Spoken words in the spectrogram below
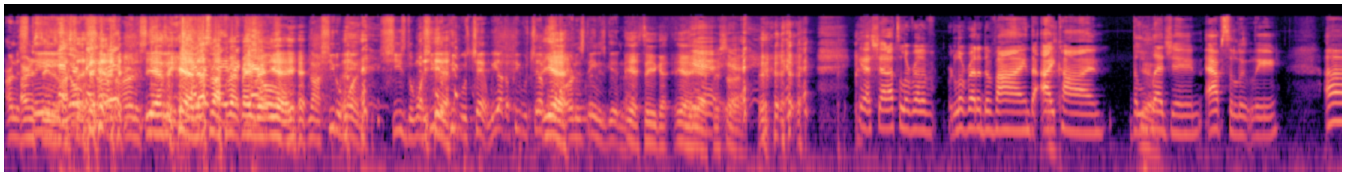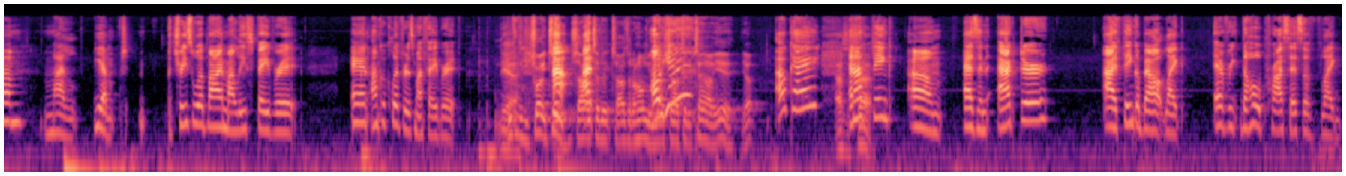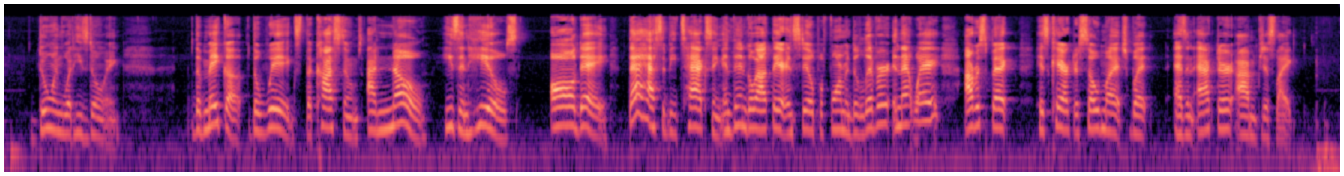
Ernestine, Ernestine is As your yo, favorite? Ernestine. Yes, yeah, As that's your my favorite? favorite. Yeah. Yeah, yeah. Nah, she the one. She's the one. She's Yeah. the people's champ. We have the people's champ. Yeah. Yeah. Ernestine is getting that. Yeah, so you got yeah, yeah, Yeah, for sure. yeah, shout out to Loretta Loretta Devine, the icon, the Yeah. legend, absolutely. Um, my yeah, Patrice Woodbine, my least favorite, and Uncle Clifford is my favorite. He's yeah. from Detroit too. Ah, shout out I- to the shout out to the homies. Oh, man. Shout out to the town. Yeah. Yep. Okay. That's and what's I think um as an actor, I think about like every the whole process of like doing what he's doing. The makeup, the wigs, the costumes. I know he's in heels all day. That has to be taxing and then go out there and still perform and deliver in that way. I respect his character so much, but as an actor, I'm just like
